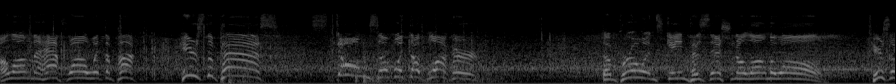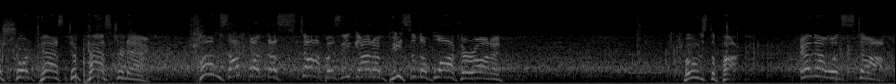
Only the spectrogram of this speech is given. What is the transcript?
Along the half wall with the puck. Here's the pass. Stones him with the blocker. The Bruins gain possession along the wall. Here's a short pass to Pastrnak. Comes up with the stop as he got a piece of the blocker on it. Moves the puck. And that one's stopped.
